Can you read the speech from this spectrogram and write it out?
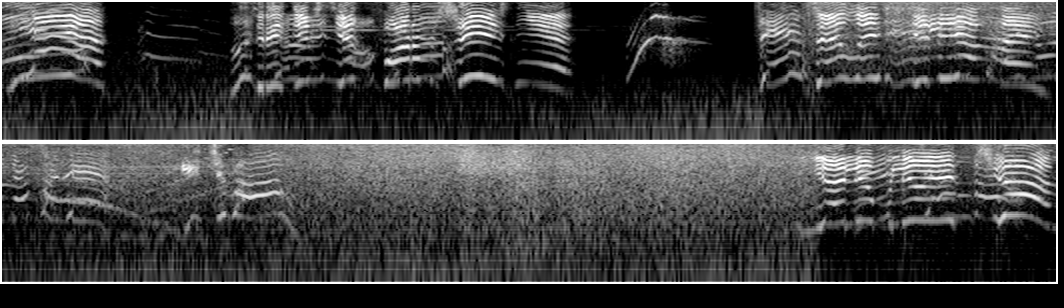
Нет! Среди всех форм жизни! Целой Вселенной! Я люблю Эчан!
